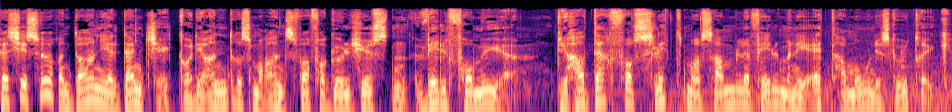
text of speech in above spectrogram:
Regissøren Daniel Dencik og de andre som har ansvar for Gullkysten, vil for mye. De har derfor slitt med å samle filmen i ett harmonisk uttrykk.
